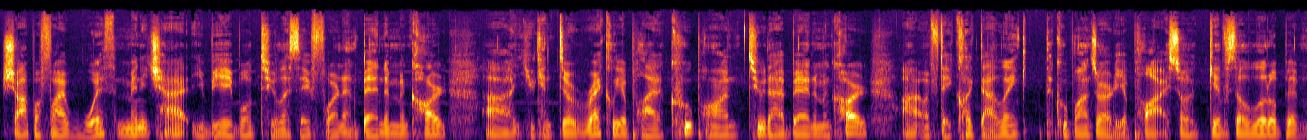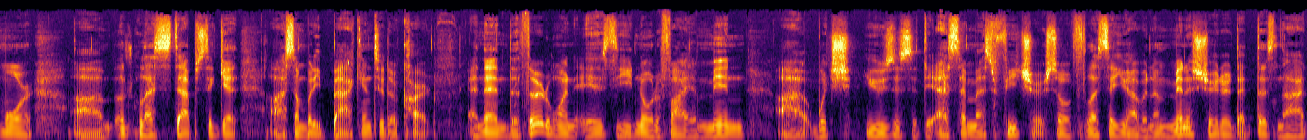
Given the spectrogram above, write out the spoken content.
Shopify with ManyChat, you'd be able to, let's say, for an abandonment cart, uh, you can directly apply a coupon to that abandonment cart. Uh, if they click that link, the coupons already apply. So it gives a little bit more, um, less steps to get uh, somebody back into their cart. And then the third one is the notify admin, uh, which uses the SMS feature. So if let's say you have an administrator that does not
